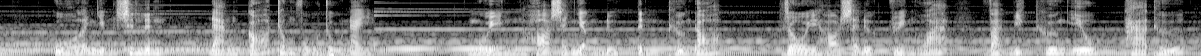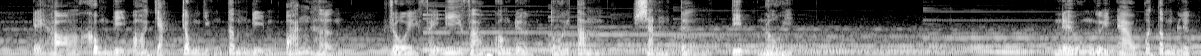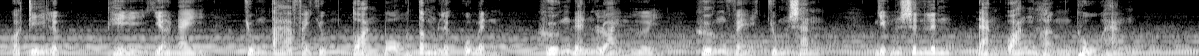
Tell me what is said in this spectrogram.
của những sinh linh đang có trong vũ trụ này. Nguyện họ sẽ nhận được tình thương đó, rồi họ sẽ được chuyển hóa và biết thương yêu, tha thứ để họ không bị bó chặt trong những tâm niệm oán hờn, rồi phải đi vào con đường tối tăm, sanh tử tiếp nối. Nếu người nào có tâm lực, có trí lực thì giờ này chúng ta phải dùng toàn bộ tâm lực của mình hướng đến loài người, hướng về chúng sanh. Những sinh linh đang oán hận thù hằn,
